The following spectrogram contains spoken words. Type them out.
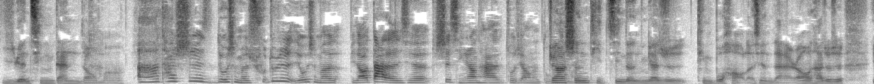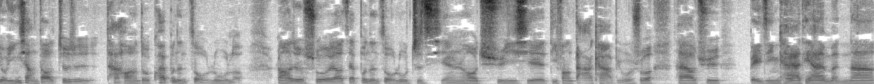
遗愿清单，你知道吗？啊，她是有什么出，就是有什么比较大的一些事情让她做这样的东西就她？身体机能应该是挺不好了，现在，然后她就是有影响到，就是她好像都快不能走路了，然后就说要在不能走路之前，然后去一些地方打卡，比如说她要去。北京看一下天安门呐、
